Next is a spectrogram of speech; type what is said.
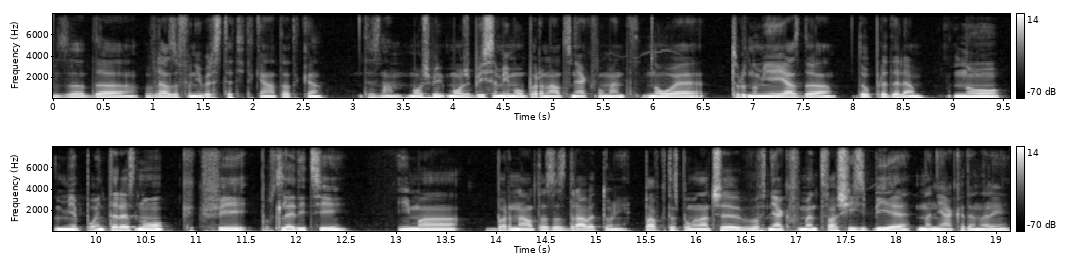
за да вляза в университет и така нататък не знам, може би, може би съм имал бърнаут в някакъв момент. Много е, трудно ми е и аз да, да определям. Но ми е по-интересно какви последици има бърнаута за здравето ни. Павката спомена, че в някакъв момент това ще избие на някъде, нали?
